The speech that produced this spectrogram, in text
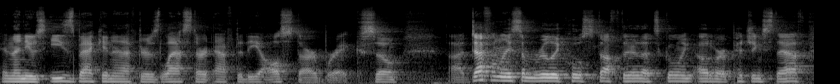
and then he was eased back in after his last start after the All Star break. So, uh, definitely some really cool stuff there that's going out of our pitching staff.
